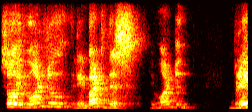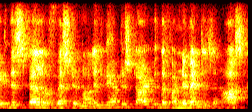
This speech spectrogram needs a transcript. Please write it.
So if we want to rebut this, we want to break the spell of Western knowledge, we have to start with the fundamentals and ask,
